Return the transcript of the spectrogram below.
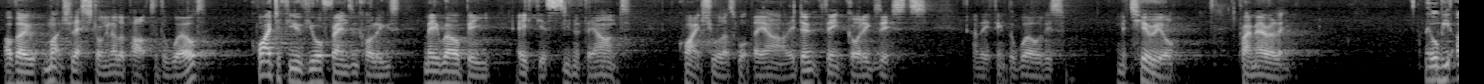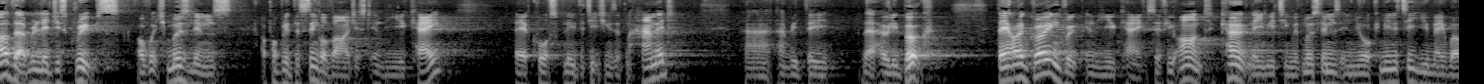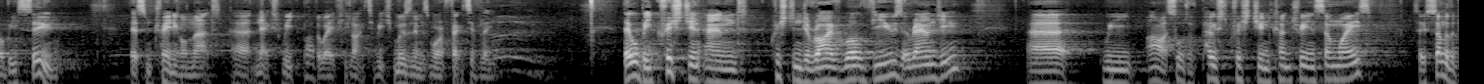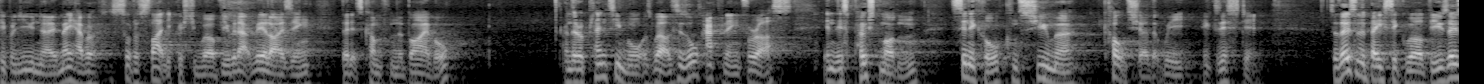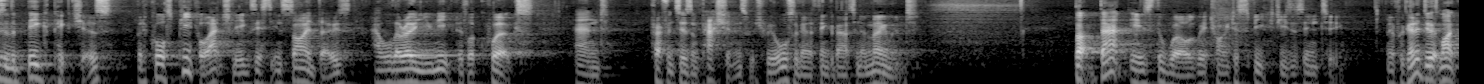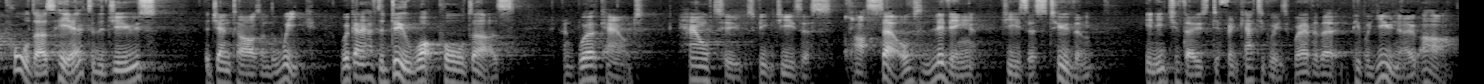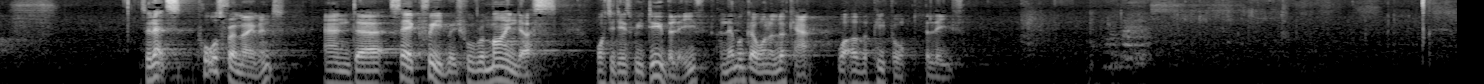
although much less strong in other parts of the world. Quite a few of your friends and colleagues may well be atheists, even if they aren't quite sure that's what they are. They don't think God exists, and they think the world is material primarily. There will be other religious groups, of which Muslims are probably the single largest in the UK. They, of course, believe the teachings of Muhammad uh, and read the, their holy book. They are a growing group in the UK, so if you aren't currently meeting with Muslims in your community, you may well be soon. There's some training on that uh, next week, by the way, if you'd like to reach Muslims more effectively. There will be Christian and Christian derived worldviews around you. Uh, we are a sort of post Christian country in some ways. So some of the people you know may have a sort of slightly Christian worldview without realizing that it's come from the Bible. And there are plenty more as well. This is all happening for us in this postmodern, cynical consumer culture that we exist in. So those are the basic worldviews, those are the big pictures. But of course, people actually exist inside those, have all their own unique little quirks and preferences and passions, which we're also going to think about in a moment. But that is the world we're trying to speak Jesus into. And if we're going to do it like Paul does here to the Jews, the Gentiles, and the weak, we're going to have to do what Paul does and work out how to speak Jesus ourselves, living Jesus to them in each of those different categories, wherever the people you know are. So let's pause for a moment and uh, say a creed which will remind us what it is we do believe, and then we'll go on and look at what other people believe.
